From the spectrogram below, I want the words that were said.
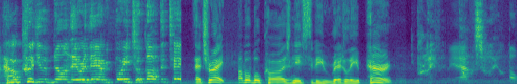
How could you have known they were there before you took off the tape? That's right. Probable cause needs to be readily apparent. Yeah? Oh,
